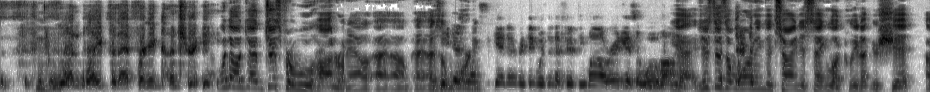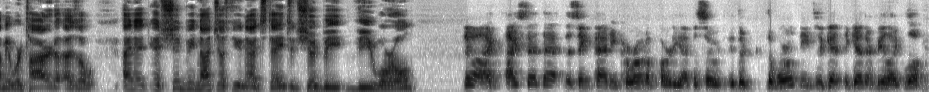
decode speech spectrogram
One plate for that friggin' country. Well, no, just for Wuhan right now, uh, um, as a He just warning. wants to get everything within a 50 mile radius of Wuhan. Yeah, just as a warning to China, saying, "Look, clean up your shit." I mean, we're tired as a, and it, it should be not just the United States; it should be the world. No, I, I said that in the St. Patty Corona Party episode. The, the world needs to get together and be like, look,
